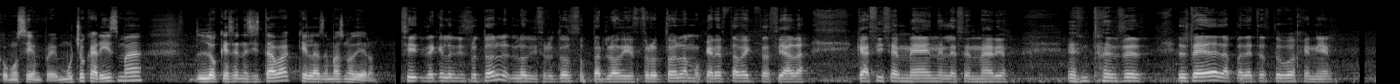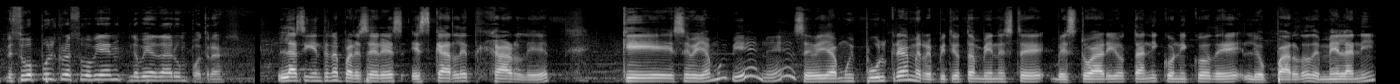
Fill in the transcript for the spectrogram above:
como siempre, mucho carisma, lo que se necesitaba que las demás no dieron. Sí, de que lo disfrutó, lo disfrutó súper, lo disfrutó, la mujer estaba extasiada, casi se me en el escenario, entonces el taller de la paleta estuvo genial. Estuvo pulcro, estuvo bien, le voy a dar un potra. La siguiente en aparecer es Scarlett Harlet, que se veía muy bien, ¿eh? se veía muy pulcra. Me repitió también este vestuario tan icónico de Leopardo, de Melanie.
